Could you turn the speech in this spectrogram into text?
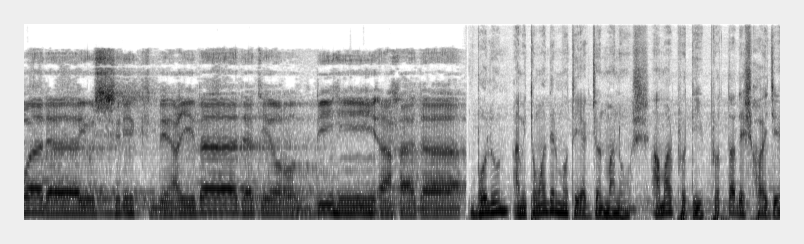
ولا يشرك بعبادة ربه أحدا বলুন আমি তোমাদের মতোই একজন মানুষ আমার প্রতি প্রত্যাদেশ হয় যে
